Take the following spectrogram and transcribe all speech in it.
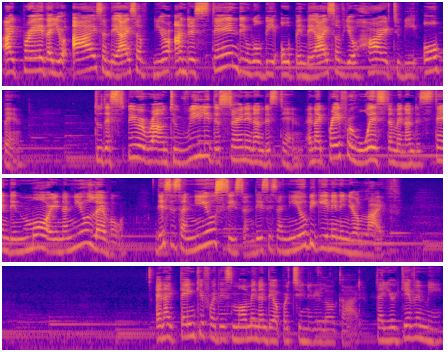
I pray that your eyes and the eyes of your understanding will be open, the eyes of your heart to be open to the spirit realm to really discern and understand. And I pray for wisdom and understanding more in a new level. This is a new season. This is a new beginning in your life. And I thank you for this moment and the opportunity, Lord God, that you're giving me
